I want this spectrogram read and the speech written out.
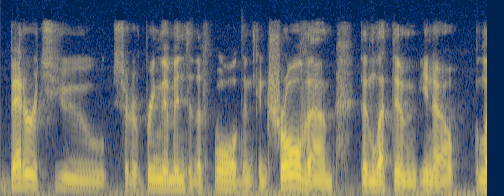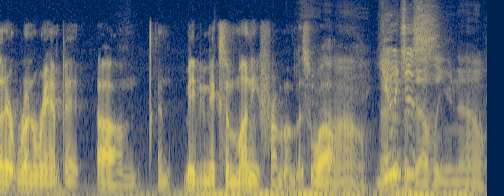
better to sort of bring them into the fold and control them than let them, you know, let it run rampant um, and maybe make some money from them as well. wow You better the just- devil you know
